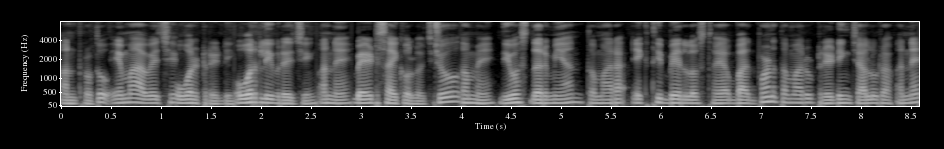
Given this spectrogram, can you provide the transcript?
અનપ્રો તો એમાં આવે છે ઓવર ટ્રેડિંગ ઓવર લિવરેજિંગ અને બેડ સાયકોલોજી જો તમે દિવસ દરમિયાન તમારા એક થી બે લોસ થયા બાદ પણ તમારું ટ્રેડિંગ ચાલુ રાખ અને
